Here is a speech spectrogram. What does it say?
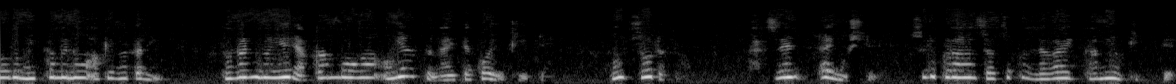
ょうど3日目の明け方に、隣の家で赤ん坊がおぎゃっと泣いた声を聞いて、うん、そうだと。突然逮捕して、それから早速長い髪を切って、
